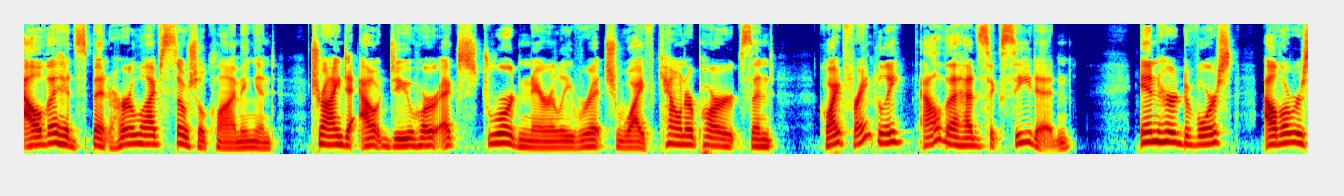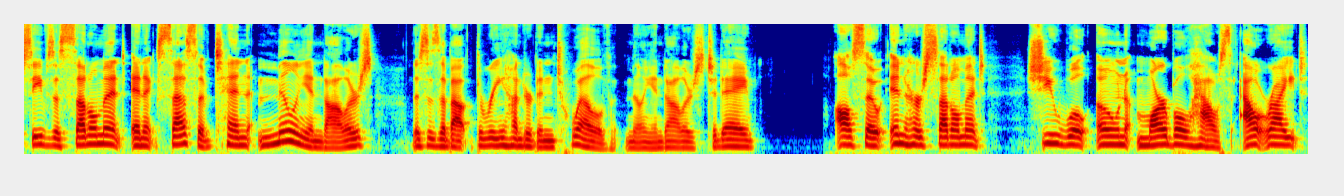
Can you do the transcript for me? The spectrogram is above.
Alva had spent her life social climbing and trying to outdo her extraordinarily rich wife counterparts, and quite frankly, Alva had succeeded. In her divorce, Alva receives a settlement in excess of $10 million. This is about $312 million today. Also, in her settlement, she will own Marble House outright.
